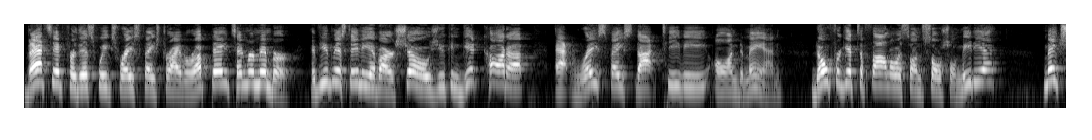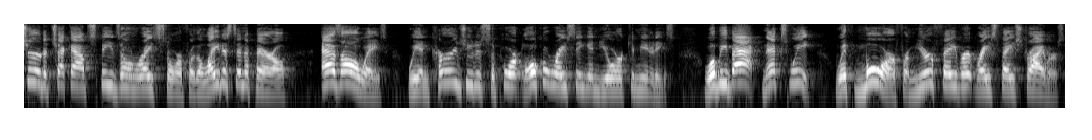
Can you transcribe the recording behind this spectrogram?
That's it for this week's Race Face Driver Updates. And remember, if you've missed any of our shows, you can get caught up at raceface.tv on demand. Don't forget to follow us on social media. Make sure to check out Speedzone Race Store for the latest in apparel. As always, we encourage you to support local racing in your communities. We'll be back next week with more from your favorite Raceface drivers.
